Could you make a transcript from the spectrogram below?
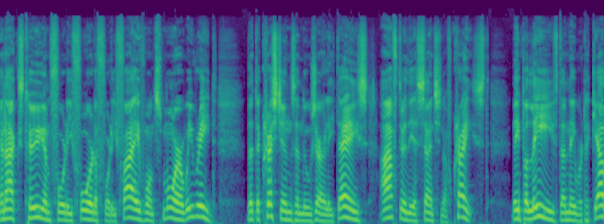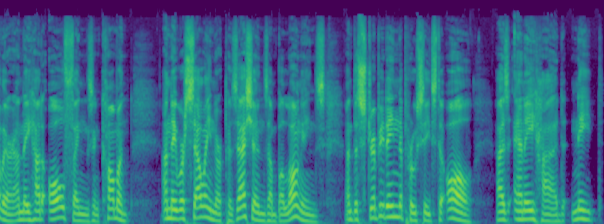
In Acts 2 and 44 to 45, once more, we read that the Christians in those early days, after the ascension of Christ, they believed and they were together and they had all things in common, and they were selling their possessions and belongings and distributing the proceeds to all as any had need.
